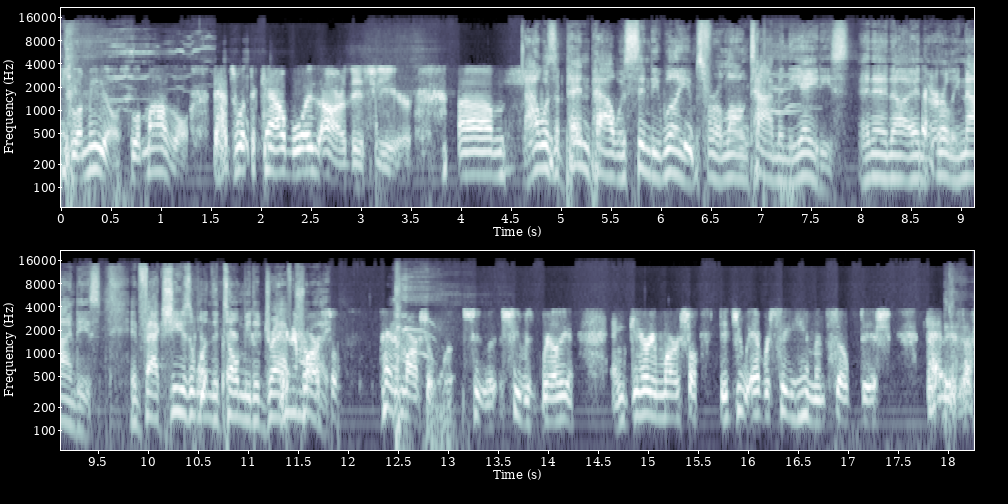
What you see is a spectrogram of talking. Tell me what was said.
Schlemiel, Schlemazel. That's what the Cowboys are this year. Um, I was a pen pal with Cindy Williams for a long time in the 80s and then uh, in the early 90s. In fact, she's the one that told me to draft Troy. Marshall. Penny Marshall, she, was- she was brilliant. And Garry Marshall, did you ever see him in Soapdish? That is a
